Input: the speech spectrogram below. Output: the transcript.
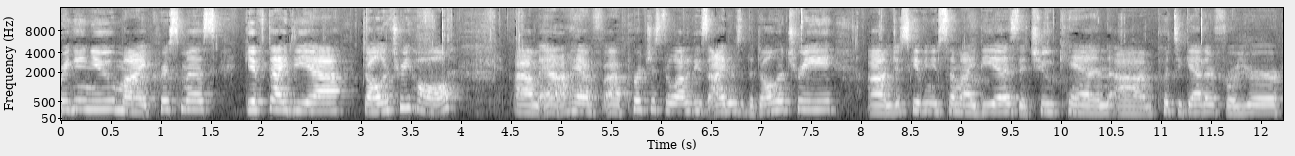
bringing you my Christmas gift idea Dollar Tree haul. Um, and I have uh, purchased a lot of these items at the Dollar Tree. Um, just giving you some ideas that you can um, put together for your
